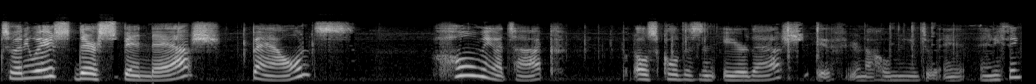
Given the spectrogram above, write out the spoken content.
So anyways, there's spin dash, bounce, homing attack, but also called as an air dash if you're not homing into anything.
